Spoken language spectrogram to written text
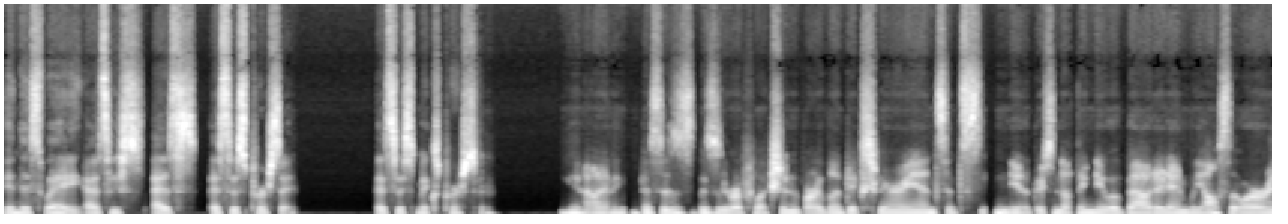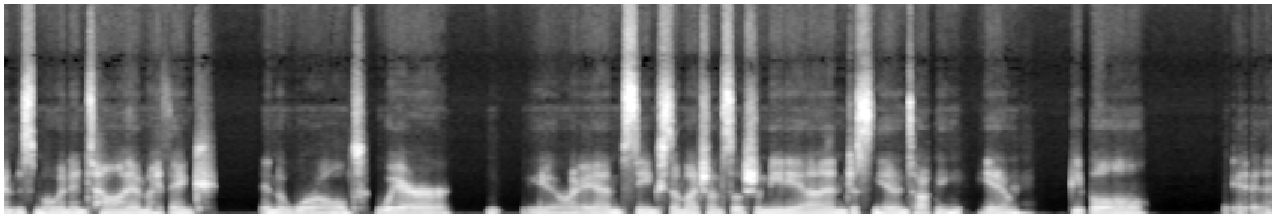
in this way as this as as this person, as this mixed person. You know, I think this is this is a reflection of our lived experience. It's you know, there's nothing new about it. And we also are in this moment in time, I think, in the world where, you know, I am seeing so much on social media and just, you know, talking, you know, mm-hmm. People eh,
